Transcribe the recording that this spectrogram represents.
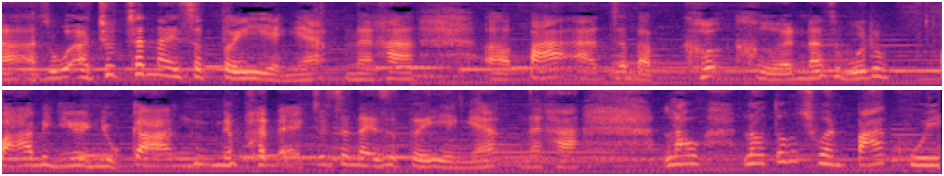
อ่าสมมติอะชุดชั้นในสตรีอย่างเงี้ยนะคะเอ่อป๊าอาจจะแบบเคอะเขินนะสมมติว่าป๊าไปยืนอยู่กลางในแผนกชุดชั้นในสตรีอย่างเงี้ยนะคะ เราเราต้องชวนป๊าคุย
